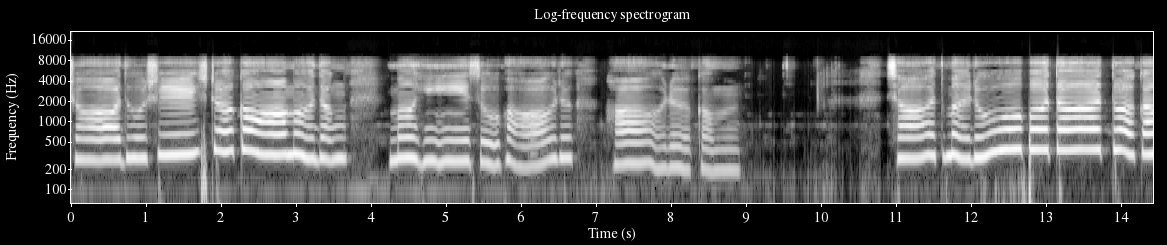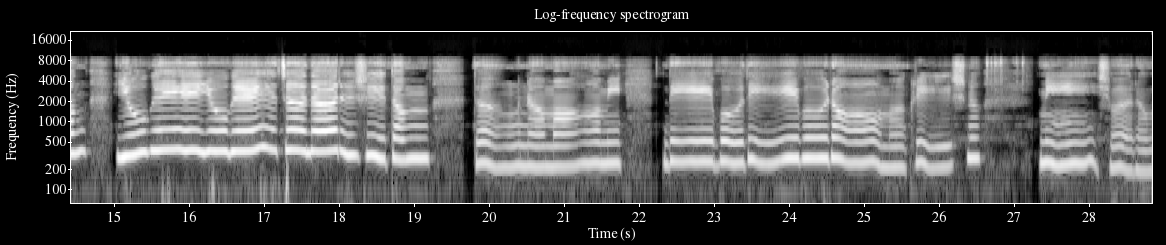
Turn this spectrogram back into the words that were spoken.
साधुशिष्टकामदं महीसुभारहारकम् सात्मरूपतत्त्वकं युगे युगे च दर्शितं। तं नमामि देवदेव रामकृष्णमीश्वरं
